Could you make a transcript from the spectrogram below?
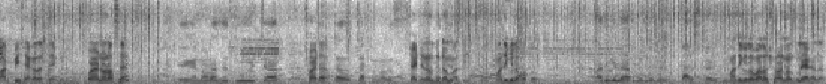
পার পিস এক হাজার টাকা করে। কয় নর আছে? এখানে আছে দুই চার ছয়টা। চারটা চারটা আছে। চারটে নর দুটা মাদি। মাদিগুলো কত? মাদিগুলো আপনি করবে বারোশো টাকা। মাদিগুলো বারোশো আর নরগুলো এক হাজার।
